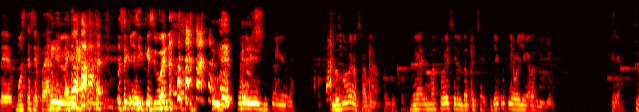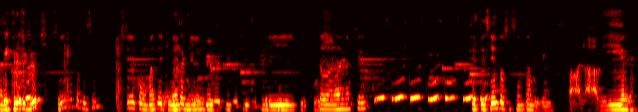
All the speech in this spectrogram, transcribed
de moscas se paran en la cara. Eso quiere decir que es buena. Los números hablan, pendejo. Mira, es más, te voy a decir el dato exacto. Ya creo que ya va a llegar al billón. Creo. ¿La de Creepy Crush? Sí, noto que sí. Sí, como más de 500 millones. Creepy Kush. Todo no quiero. 760 millones. A la verga.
